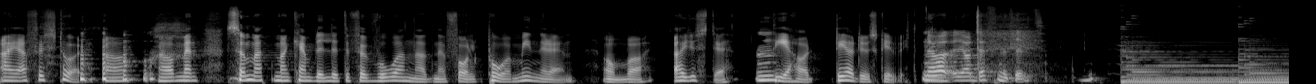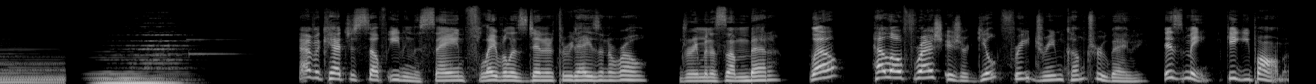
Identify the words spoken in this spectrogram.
Ja, jag förstår. Ja, ja, men som att man kan bli lite förvånad när folk påminner en om vad, ja just det, mm. det, har, det har du skrivit. Mm. Ja, ja, definitivt. Have catch yourself eating the same flavorless dinner three days in a row? Dreaming of something better? Well, hello fresh is your guilt free dream come true baby. It's me, Gigi Palmer.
